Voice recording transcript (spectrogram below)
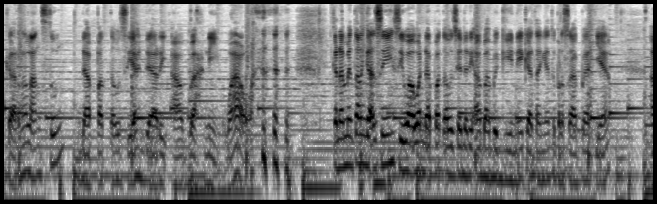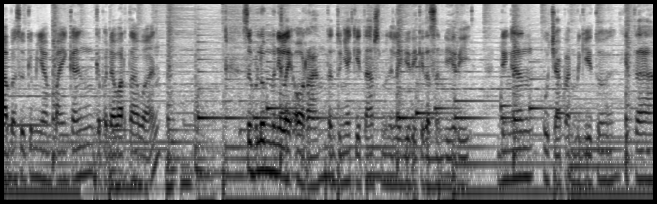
Karena langsung dapat tausiah dari Abah nih. Wow. Kena mental nggak sih si Wawan dapat tausiah dari Abah begini? Katanya tuh persahabat ya. Abah Suki menyampaikan kepada wartawan Sebelum menilai orang, tentunya kita harus menilai diri kita sendiri. Dengan ucapan begitu, kita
